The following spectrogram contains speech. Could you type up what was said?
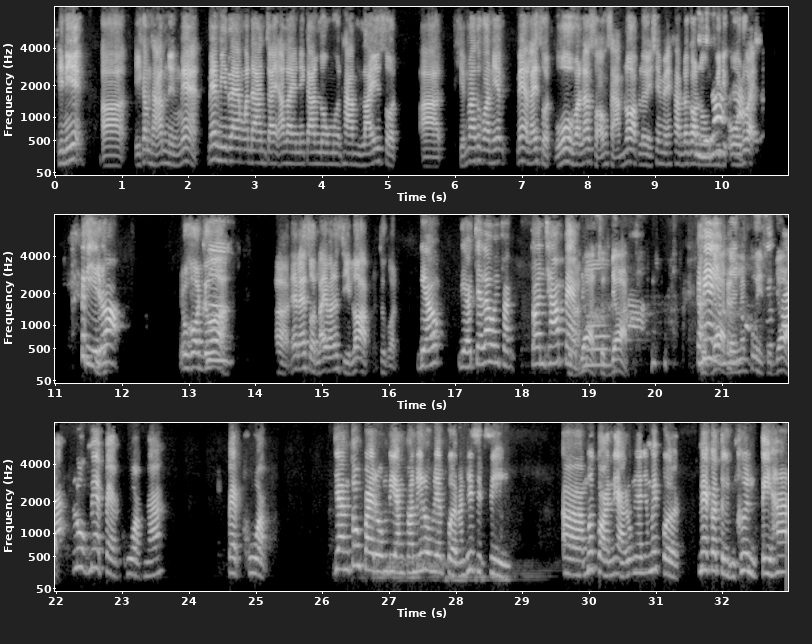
ทีนี้อ่าอีกคำถามหนึ่งแม่ แม่มีแรงบันดาลใจอะไรในการลงมือทำไลฟ์สด อ่าเห็นว่าทุกวันนี้แม่ไลฟ์สดโอ้วันละสองสามรอบเลยใช่ไหมครับ แล้วก็ลงวิดีโอด้วย สี่รอบ ทุกคนคืดูออะ อ่าได้ไลฟ์สดไลฟ์วันละสี่รอบทุกคน เดี๋ยว เดี๋ยวจะเล่าให้ฟังตอนเช้าแปดยโมอดงสุดยอด สุแม่ดยอดงเลยแม่ปุ้ยสุดยอด ลูกแม่แปดขวบนะ แปดขวบ ยังต้องไปโรงเรียนตอนนี้โรงเรียนเปิดวันที่สิบสี่อ่าเมื่อก่อนเนี่ย โรงเรียนยังไม่เปิด แม่ก็ตื่นขึ้นตีห้า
